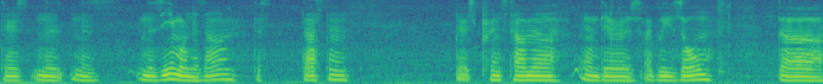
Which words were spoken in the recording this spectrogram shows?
There's Nazim or Nizam, this Dastan. There's Prince Tamina, and there's I believe Zolm, the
